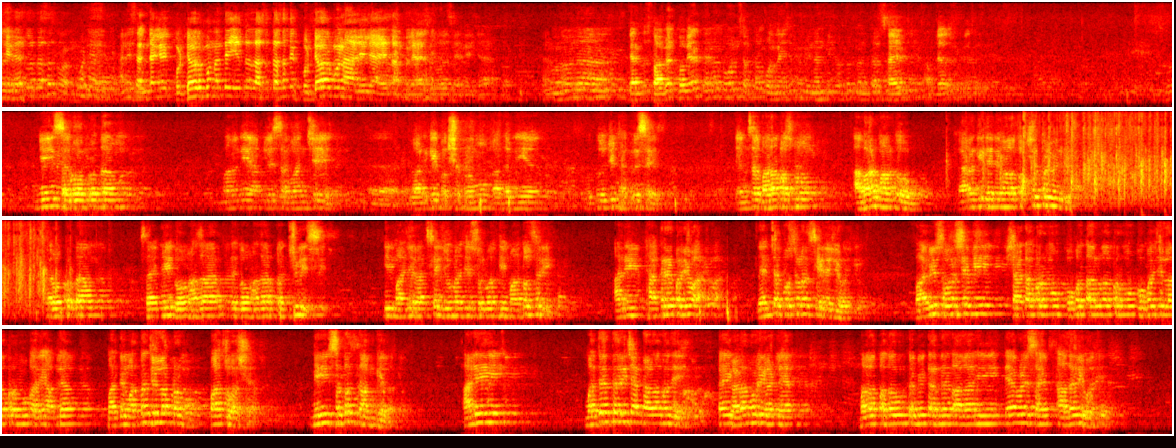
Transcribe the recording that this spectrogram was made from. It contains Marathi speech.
खेड्यातलं तसंच म्हणतात. आणि संध्याकाळी खोट्यावर पण ते येतच असं तसं ते खोट्यावर पण आलेले आहेत आपल्या शिवसेनेच्या. आणि म्हणून अं, त्यांचं स्वागत करूया. त्यांना दोन शब्द बोलण्याची मी विनंती करतो. नंतर साहेब आपल्याला शुभेच्छा मी सर्वप्रथम माननीय आपले सर्वांचे अ, लाडके पक्षप्रमुख आदरणीय उद्धवजी ठाकरे साहेब यांचा मनापासून आभार मानतो कारण की त्यांनी मला पक्ष प्रवेश दिला. सर्वप्रथम साहेब मी दोन हजार ते दोन हजार पंचवीस ही माझी राजकीय जीवनाची सुरुवात ही मातोश्री आणि ठाकरे परिवार यांच्यापासूनच केलेली होती. बावीस वर्षे मी शाखा प्रमुख उपतालुका प्रमुख उपजिल्हा प्रमुख आणि आपल्या माध्यमातून जिल्हा प्रमुख पाच वर्ष. मी सतत काम केलं. आणि मध्यंतरीच्या काळामध्ये काही घडामोडी घडल्या. मला पदावरून कमी करण्यात आला आणि त्यावेळेस साहेब आजारी होते.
